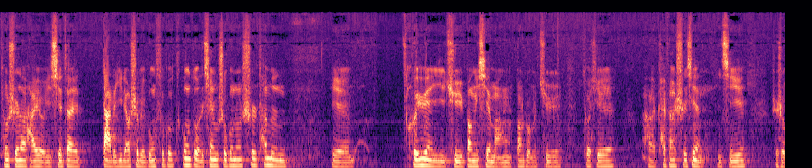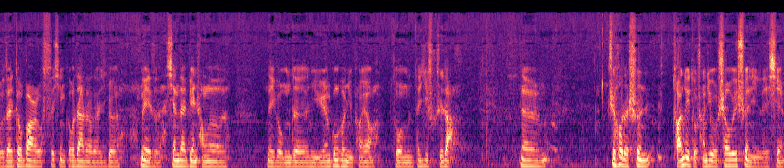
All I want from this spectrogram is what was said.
同时呢，还有一些在大的医疗设备公司工工作的嵌入式工程师，他们也会愿意去帮一些忙，帮助我们去做些啊开发实现，以及这是我在豆瓣儿私信勾搭到的一个妹子，现在变成了那个我们的女员工和女朋友，做我们的艺术指导。那之后的顺团队组成就稍微顺利了一些。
